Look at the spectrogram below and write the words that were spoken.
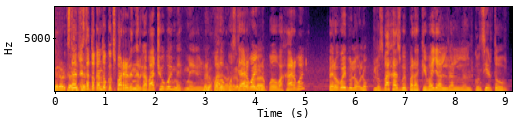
Pero ahorita está, dice- está tocando Cox Parrer en el gabacho, güey, me, me- Me lo, lo puedo jalo, postear, lo güey, lo puedo bajar, güey. Pero, güey, lo- lo- los bajas, güey, para que vaya al, al- al concierto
